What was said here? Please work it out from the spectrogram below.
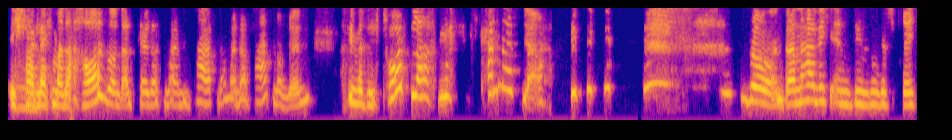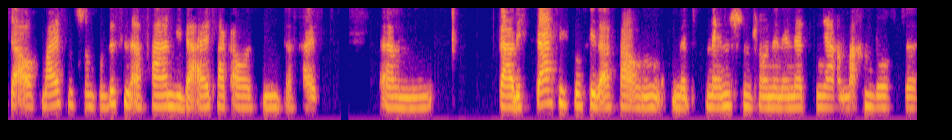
Ich fahre gleich mal nach Hause und erzähle das meinem Partner, meiner Partnerin. Sie wird sich totlachen. Ich kann das ja. So, und dann habe ich in diesem Gespräch ja auch meistens schon so ein bisschen erfahren, wie der Alltag aussieht. Das heißt, ähm, dadurch, dass ich so viel Erfahrung mit Menschen schon in den letzten Jahren machen durfte,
